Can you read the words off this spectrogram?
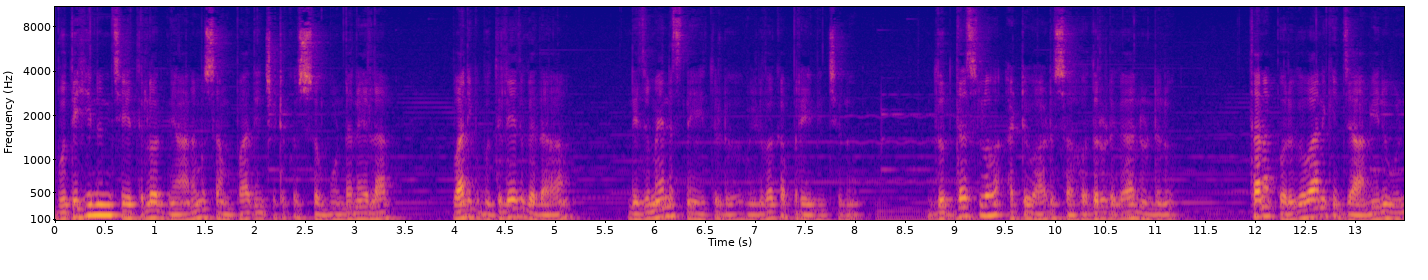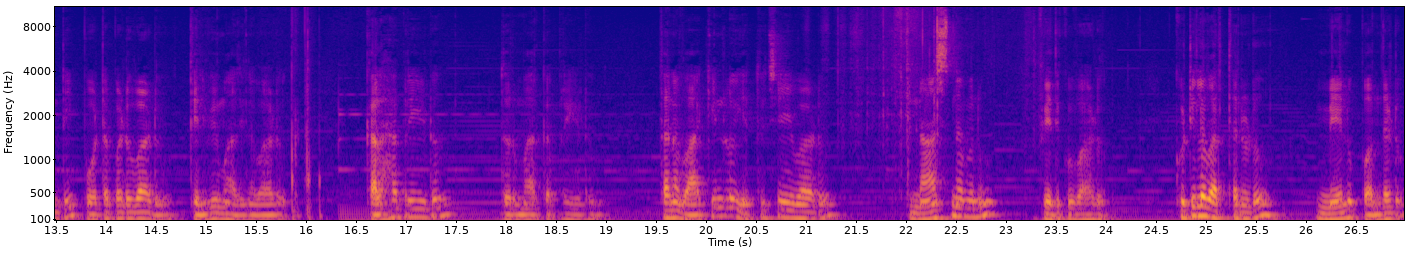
బుద్ధిహీనుని చేతిలో జ్ఞానము సంపాదించుటకు సొమ్ముండనేలా. వానికి బుద్ధి లేదు కదా నిజమైన స్నేహితుడు విడువక ప్రేమించును. దుర్దశలో అటివాడు సహోదరుడుగా నుండును. తన పొరుగువానికి జామీను ఉండి పూటపడువాడు తెలివి మారినవాడు కలహప్రియుడు దుర్మార్గప్రియుడు. తన వాకిండ్లు ఎత్తు చేయవాడు నాశనమును వెదుకువాడు కుటిల వర్తనుడు మేలు పొందడు.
